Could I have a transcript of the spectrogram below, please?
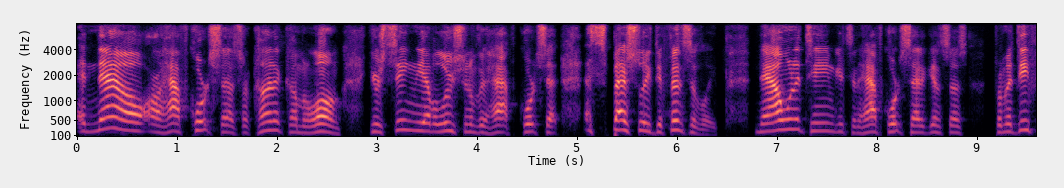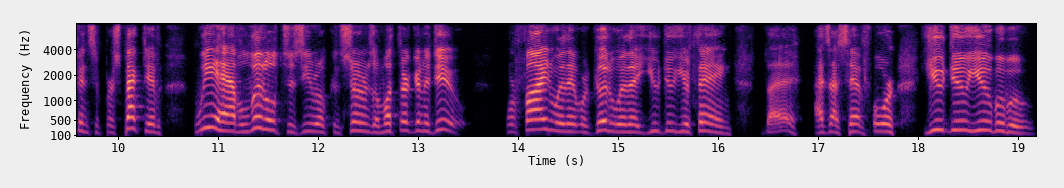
And now our half court sets are kind of coming along. You're seeing the evolution of the half court set, especially defensively. Now, when a team gets in half court set against us from a defensive perspective, we have little to zero concerns on what they're going to do. We're fine with it. We're good with it. You do your thing. But as I said before, you do you, boo boo.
